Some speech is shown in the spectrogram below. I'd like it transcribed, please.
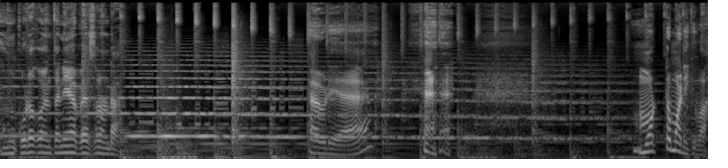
உன் கூட கொஞ்சம் தனியாக பேசணும்டா. அப்படியே? மொட்டை மாடிக்கு வா.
